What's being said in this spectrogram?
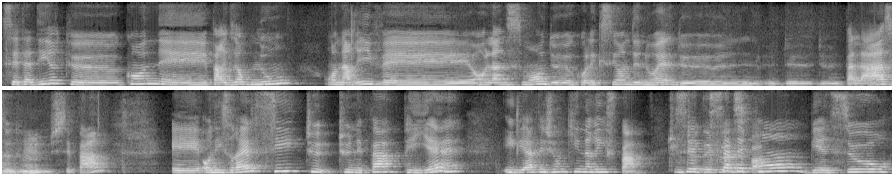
C'est-à-dire que quand, on est- par exemple, nous, on arrive euh, au lancement de collection de Noël de- de- d'un palace, ou d'un- Mhm. je sais pas. Et en Israël, si tu, tu n'es pas payé, il y a des gens qui n'arrivent pas. Tu ne te C'est- ça pas. dépend, bien sûr,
